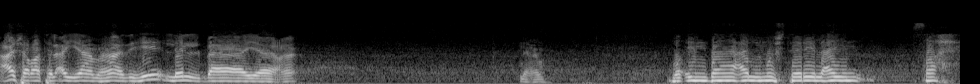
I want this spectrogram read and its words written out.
عشرة الأيام هذه للبايع. نعم. وإن باع المشتري العين صح.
